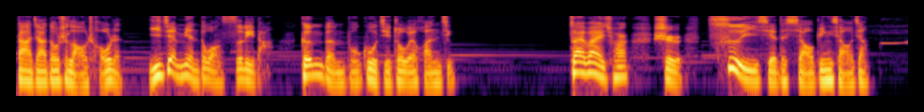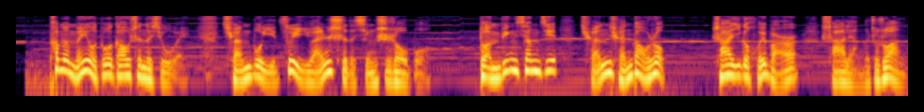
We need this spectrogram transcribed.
大家都是老仇人，一见面都往死里打，根本不顾及周围环境。在外圈是次一些的小兵小将，他们没有多高深的修为，全部以最原始的形式肉搏，短兵相接，拳拳到肉，杀一个回本，杀两个就赚了。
